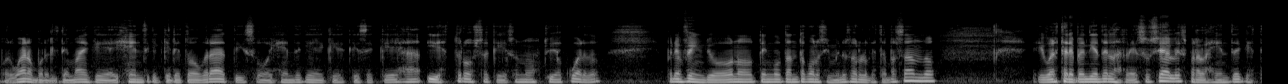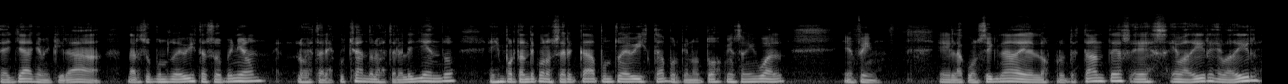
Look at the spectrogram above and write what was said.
Por bueno, por el tema de que hay gente que quiere todo gratis, o hay gente que, que, se queja y destroza, que eso no estoy de acuerdo. Pero en fin, yo no tengo tanto conocimiento sobre lo que está pasando. Igual estaré pendiente en las redes sociales para la gente que esté allá, que me quiera dar su punto de vista, su opinión. Los estaré escuchando, los estaré leyendo. Es importante conocer cada punto de vista porque no todos piensan igual. En fin, eh, la consigna de los protestantes es evadir, evadir,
